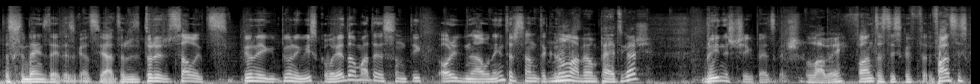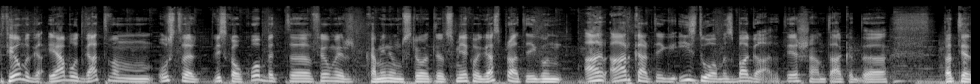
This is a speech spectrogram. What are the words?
Tas ir 99. gads. Jā, tur, tur ir salikts pilnīgi, pilnīgi viss, ko var iedomāties, un tik oriģināli un interesanti. Ka... Nu, labi, un pēcgarš? Brīnišķīgi pēcgarša. Labi. Fantastiska, fantastiska filma. Jābūt gatavam uztvert visu kaut ko, bet uh, filma ir kā minimums ļoti, ļoti smieklīga, asprātīga un ār, ārkārtīgi izdomas bagāta. Tiešām tā, ka uh, pat ja,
